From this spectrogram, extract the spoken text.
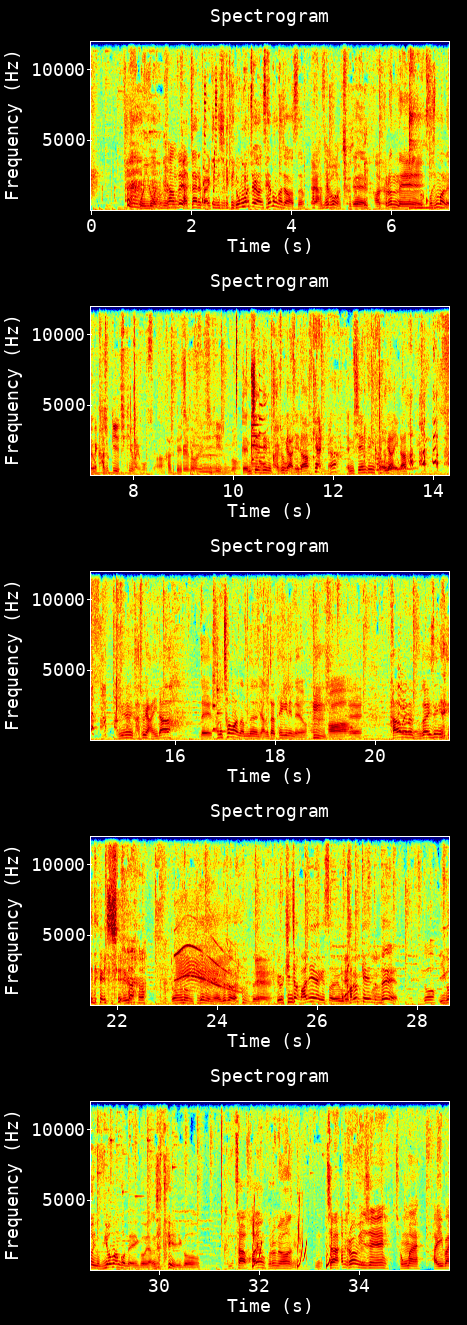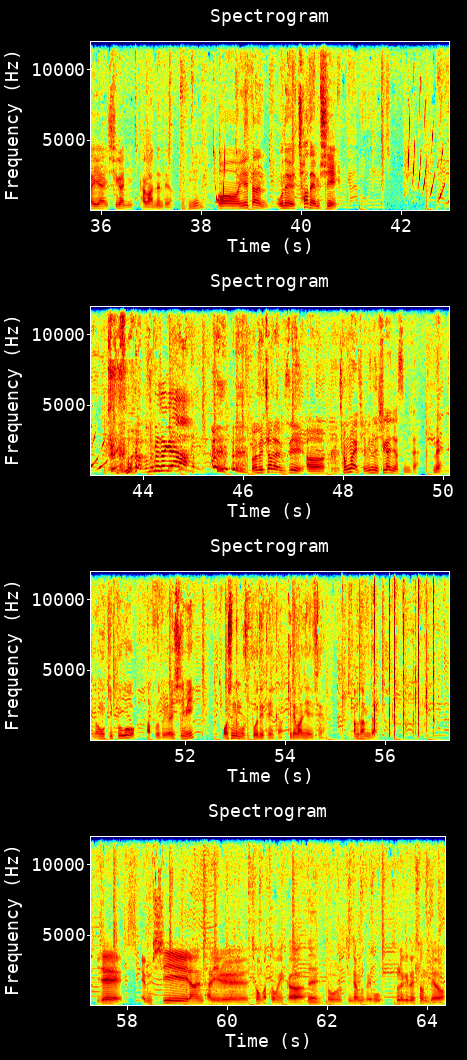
뭐 이거 그렇긴 한데 가짜를 밝히는 시간이. 요번 주에 한 세 번 가지 않았어요? 네, 한세 번 갔죠. 네. 아 그렇네. 거짓말이에요. 근데 가족끼리 치킨을 많이 먹었어요 아, 가족끼리 치킨. 그래서 치킨이 좀 더 그러니까 MCND는 가족이 아니다. 그게 아니라 MCND는 가족이 아니다. 우리는 가족이 아니다. 네, 상처만 남는 양자택일이네요. 아. 네, 다음에는 누가 희생양이 될지 너무너무 기대되네요. 그죠, 여러분들? 네. 이거 긴장 많이 해야겠어요. 이거 가볍게 했는데 이거 이거 이거 위험한 거네. 이거 양자택일 이거. 자 과연 그러면 자 그럼 이제 정말 바이바이 할 시간이 다가왔는데요. 어 일단 오늘 첫 MC 뭐야 무슨 표정이야? 오늘 첫 MC 어 정말 재밌는 시간이었습니다. 네 너무 기쁘고 앞으로도 열심히 멋있는 모습 보여드릴 테니까 기대 많이 해주세요. 감사합니다. 이제 MC라는 자리를 처음 맡아보니까 네. 너무 긴장도 되고 설레기도 했었는데요.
